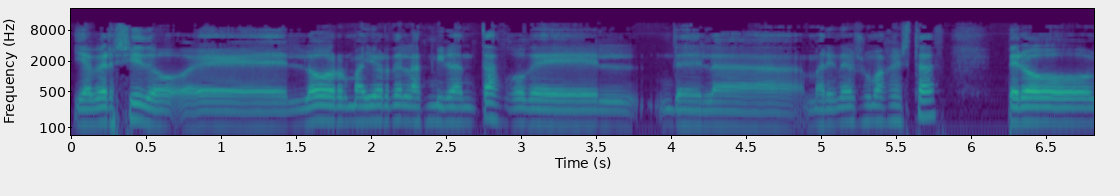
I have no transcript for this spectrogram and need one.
y haber sido eh, Lord Mayor del Admirantazgo del- de la Marina de Su Majestad, pero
